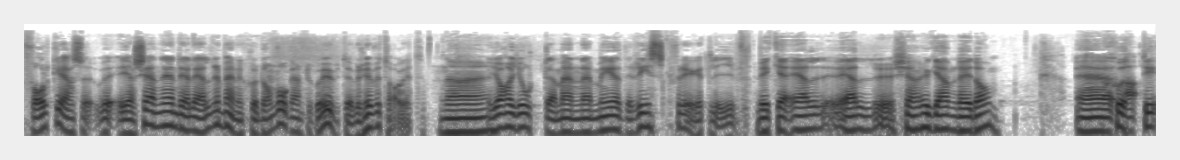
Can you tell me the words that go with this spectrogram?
Folk är alltså, jag känner en del äldre människor, de vågar inte gå ut överhuvudtaget. Nej. Jag har gjort det, men med risk för eget liv. Vilka äl- äldre, känner- hur gamla är de? Eh, 70?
